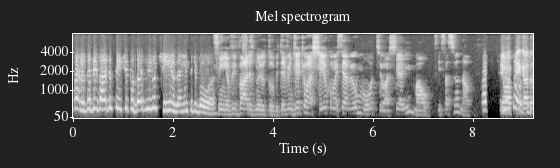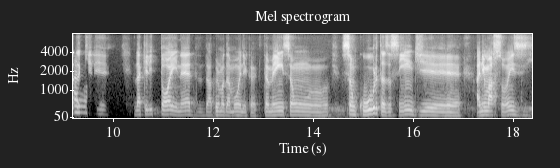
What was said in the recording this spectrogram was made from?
Mano, os episódios têm tipo dois minutinhos, é muito de boa. Sim, eu vi vários no YouTube. Teve um dia que eu achei, eu comecei a ver um monte. Eu achei animal. Sensacional. Tem uma pegada daquele, daquele toy, né, da turma da Mônica, que também são, são curtas, assim, de animações.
